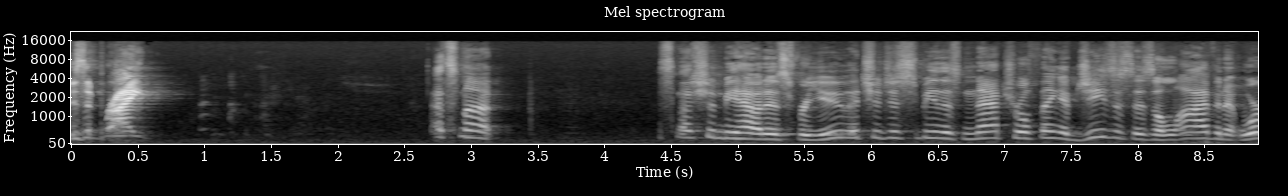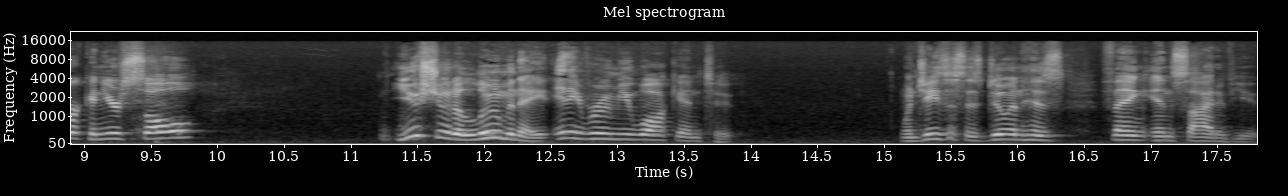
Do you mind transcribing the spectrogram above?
Is it bright? That's not that shouldn't be how it is for you. It should just be this natural thing. If Jesus is alive and at work in your soul, you should illuminate any room you walk into. When Jesus is doing his thing inside of you,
